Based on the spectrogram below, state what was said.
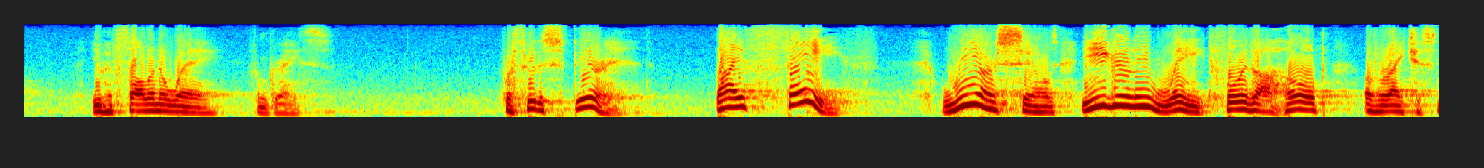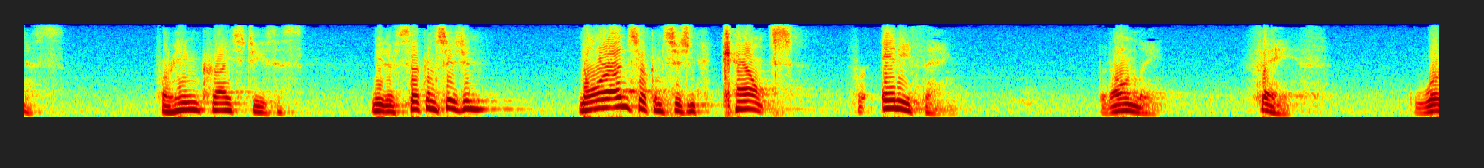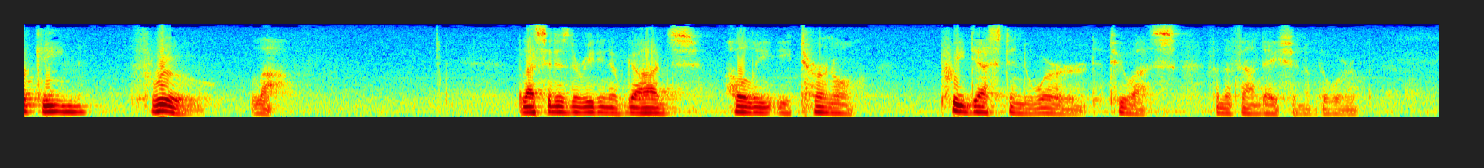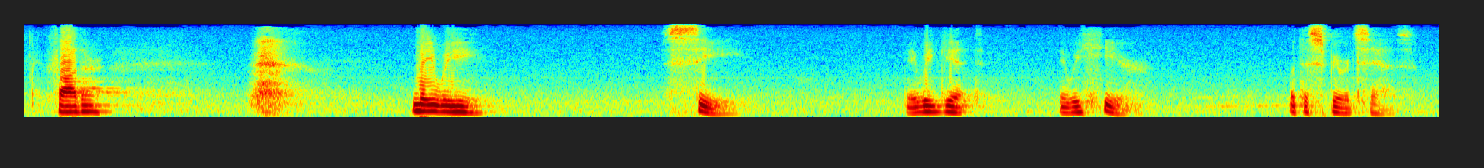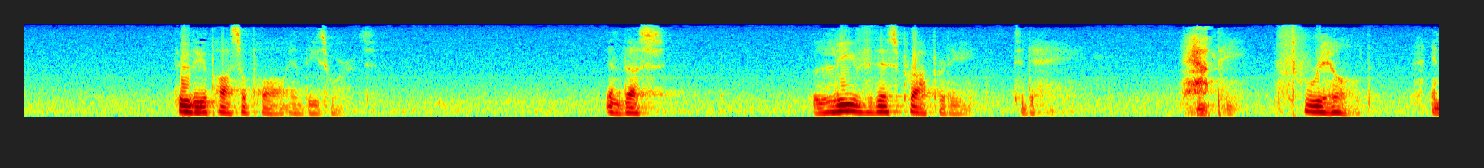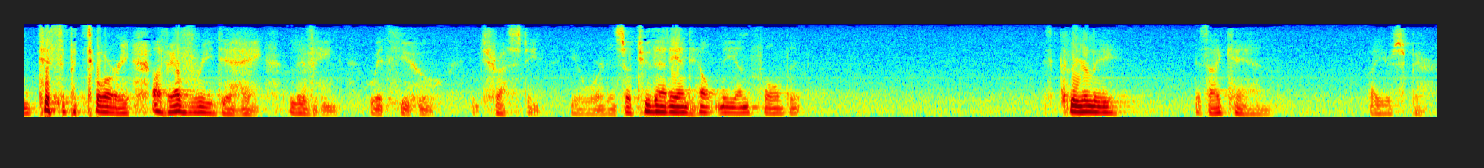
you have fallen away from grace. For through the Spirit, by faith, we ourselves eagerly wait for the hope of righteousness. For in Christ Jesus, neither circumcision nor uncircumcision counts for anything, but only faith working through love. Blessed is the reading of God's holy, eternal, predestined word to us from the foundation of the world. Father, may we see, may we get, may we hear what the Spirit says through the Apostle Paul in these words and thus leave this property today happy, thrilled, anticipatory of every day living with you and trusting your word. And so to that end, help me unfold it as clearly as I can by your Spirit.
